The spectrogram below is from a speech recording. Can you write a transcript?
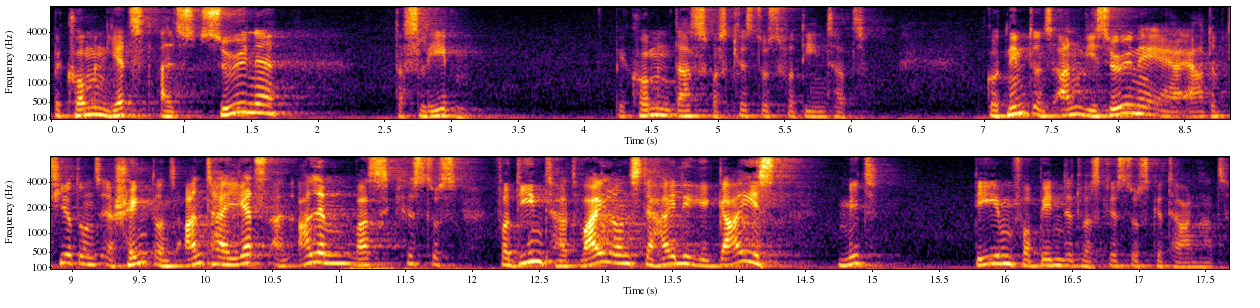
bekommen jetzt als Söhne das Leben, bekommen das, was Christus verdient hat. Gott nimmt uns an wie Söhne, er adoptiert uns, er schenkt uns Anteil jetzt an allem, was Christus verdient hat, weil uns der Heilige Geist mit dem verbindet, was Christus getan hat.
